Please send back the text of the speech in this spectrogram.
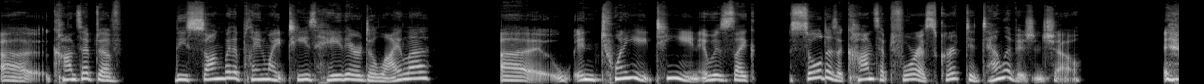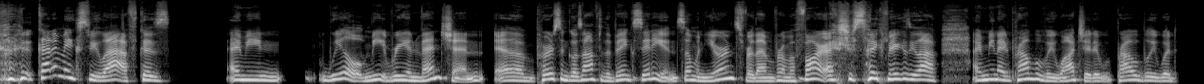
uh, concept of the song by the Plain White T's, "Hey There, Delilah." Uh, in 2018, it was like sold as a concept for a scripted television show. it kind of makes me laugh because, I mean, we'll meet reinvention. A person goes off to the big city and someone yearns for them from afar. I just like makes me laugh. I mean, I'd probably watch it. It would probably would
